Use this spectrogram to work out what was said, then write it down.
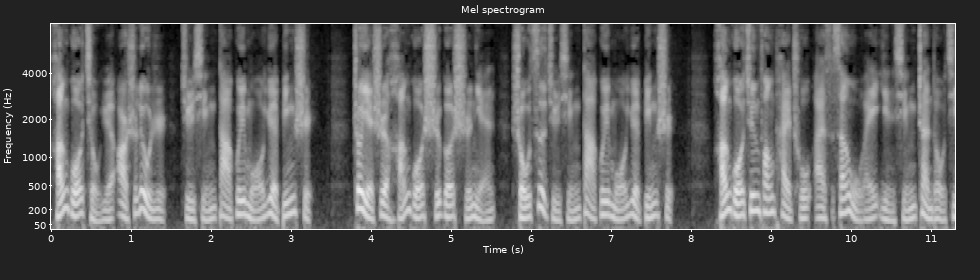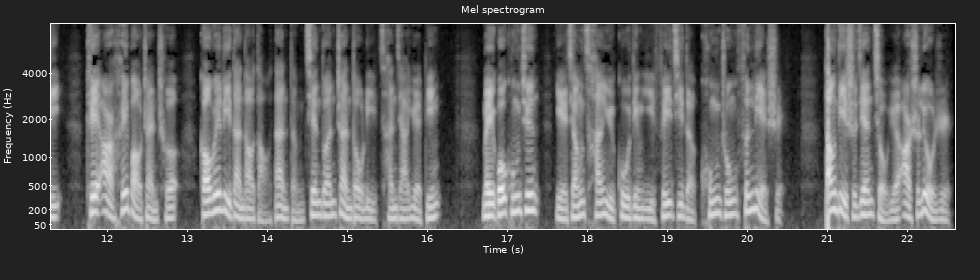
韩国九月二十六日举行大规模阅兵式。这也是韩国时隔十年首次举行大规模阅兵式。韩国军方派出 S 三五 A 隐形战斗机、K 二黑豹战车、高威力弹道导弹等尖端战斗力参加阅兵。美国空军也将参与固定翼飞机的空中分裂式。当地时间九月二十六日，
